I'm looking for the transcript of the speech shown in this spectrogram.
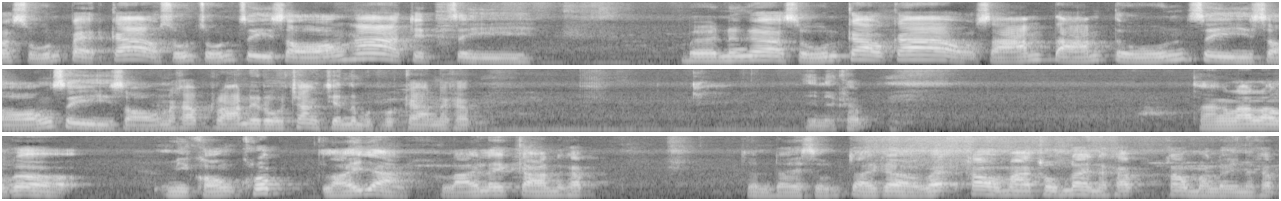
ก็ 0 8 9 0 0 4 2 5 7 4 เบอร์หนึ่งก็ 0 9 9 3 3 0 4 2 4 2 นะครับ ร้านในโรช่างเชียนสมุทรปราการนะครับ นี่นะครับ ทางร้านเราก็มีของครบหลายอย่างหลายรายการนะครับ ท่านใดสนใจก็แวะเข้ามาชมได้นะครับ เข้ามาเลยนะครับ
